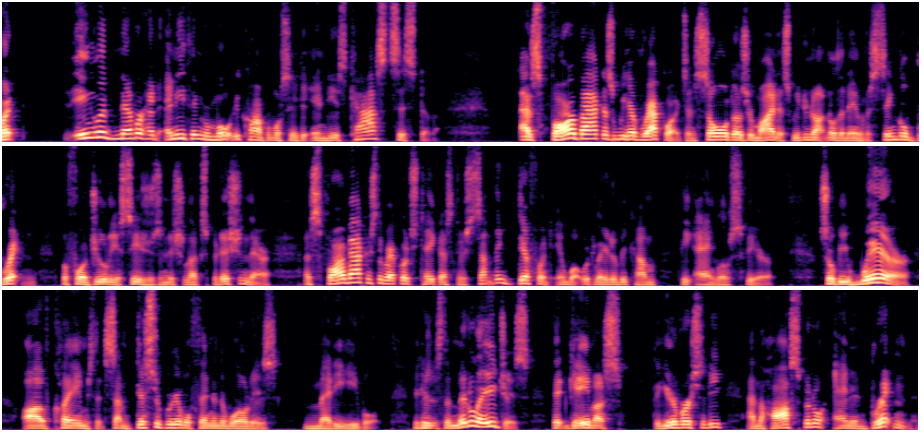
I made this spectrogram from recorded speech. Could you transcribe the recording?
But England never had anything remotely comparable, say, to India's caste system. As far back as we have records, and Sowell does remind us, we do not know the name of a single Briton before Julius Caesar's initial expedition there. As far back as the records take us, there's something different in what would later become the Anglosphere. So beware of claims that some disagreeable thing in the world is medieval, because it's the Middle Ages that gave us the university and the hospital, and in Britain,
